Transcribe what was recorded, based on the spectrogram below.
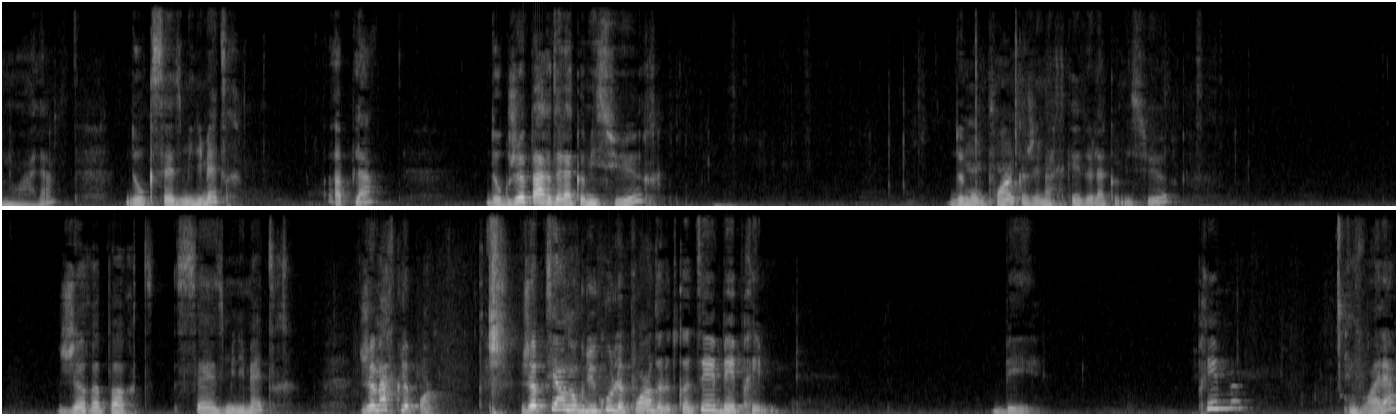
Voilà. Donc 16 mm. Hop là. Donc je pars de la commissure, de mon point que j'ai marqué de la commissure. Je reporte 16 mm. Je marque le point. J'obtiens donc du coup le point de l'autre côté, B'. B'. Voilà.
